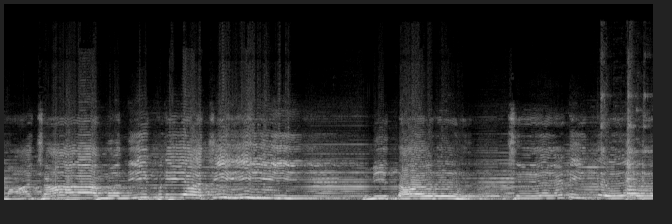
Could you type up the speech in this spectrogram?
माझ्या मनी प्रियाची मी तारे செடித்து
